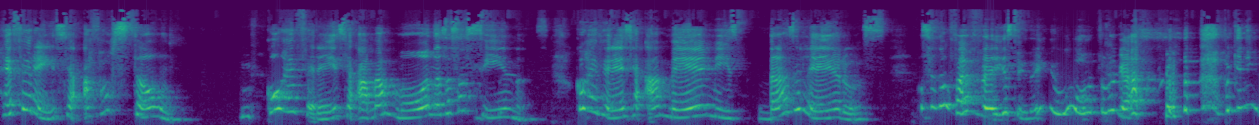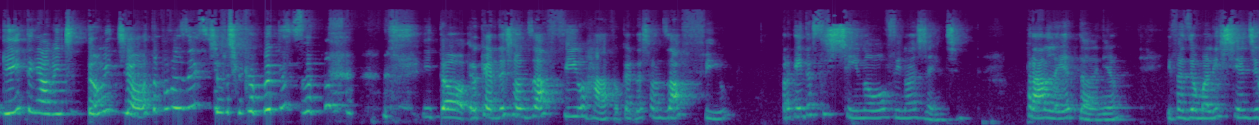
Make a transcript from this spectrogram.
referência a Faustão, com referência a Mamonas Assassinas, com referência a memes brasileiros. Você não vai ver isso em nenhum outro lugar. Porque ninguém tem a mente tão idiota para fazer esse tipo de coisa. Então, eu quero deixar um desafio, Rafa, eu quero deixar um desafio para quem está assistindo ou ouvindo a gente, para ler Dânia e fazer uma listinha de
